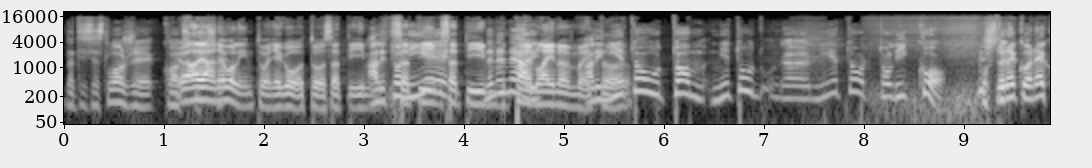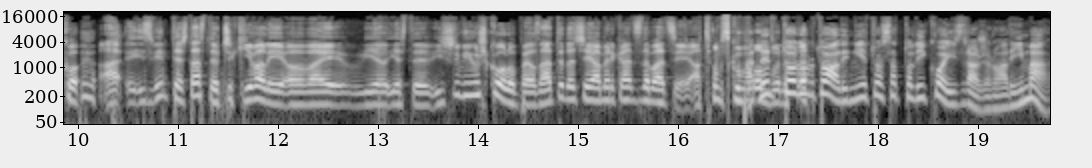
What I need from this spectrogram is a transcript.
da ti se slože kockice. Ja, ja ne volim to njegovo to sa tim, ali to sa nije, tim, sa tim ne, ne, ne, ali, timeline-ovima ali to. nije to u tom, nije to, u- e, nije to toliko. Što neko, neko, a izvinite, šta ste očekivali, ovaj, je, jeste išli vi u školu, pa jel znate da će Amerikanci da bace atomsku Pa bombu? ne to dobro to, ali nije to sad toliko izraženo, ali ima.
